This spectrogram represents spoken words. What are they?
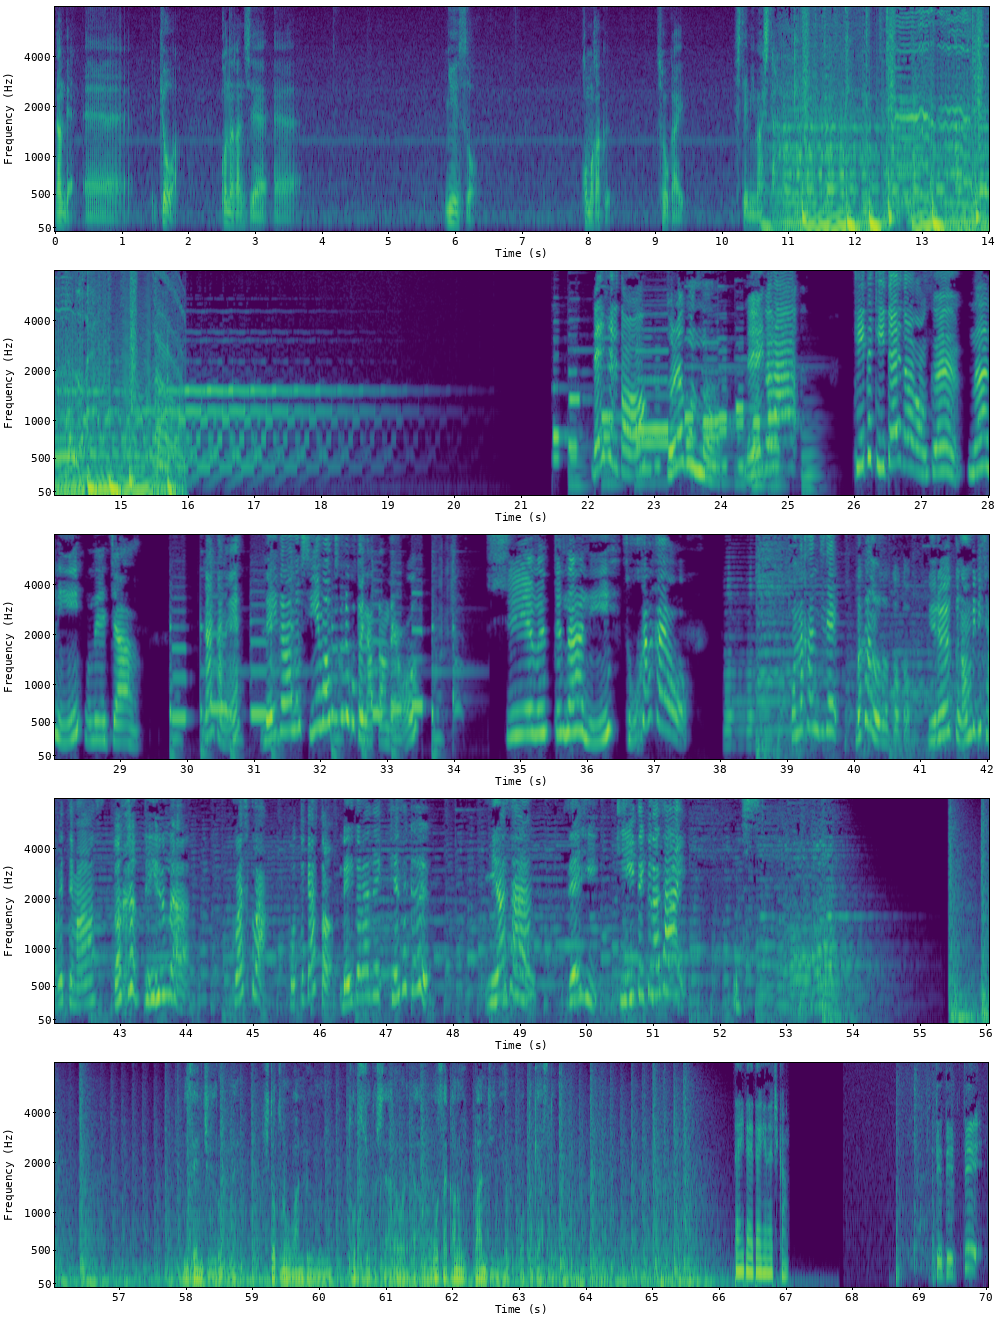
なんで、えー、今日はこんな感じで、えー、ニュースを細かく紹介してみました。とドラゴンのレイドラ聞いて聞いて、ドラゴンくん何？お姉ちゃん。なんかね、レイドラの CM を作ることになったんだよ。CM って何？そこからかよこんな感じで、バカの弟と、ゆるーくのんびり喋ってます。バカって言うな。詳しくは、ポッドキャスト、レイドラで検索。皆さん、ぜひ、聞いてください。よし。2016年一つのワンルームに突如として現れた大阪の一般人によるポッドキャスト。大々大げな時間。ててて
